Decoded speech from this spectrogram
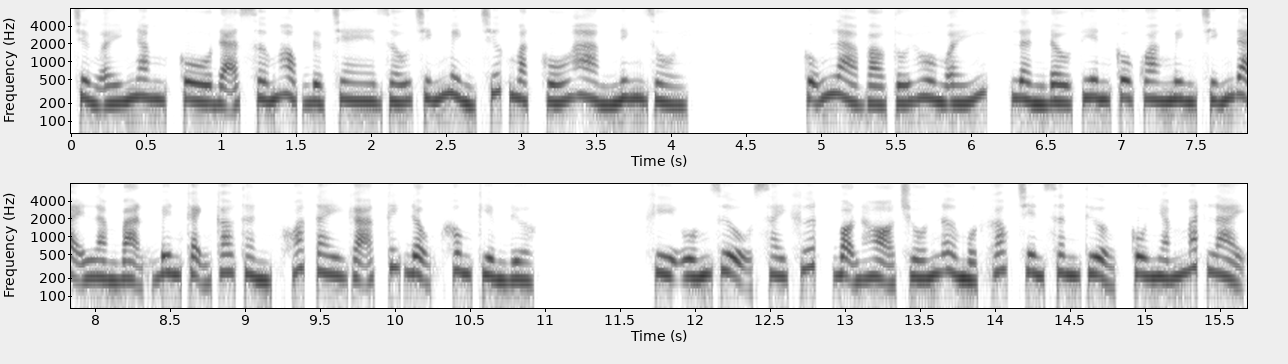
Chừng ấy năm cô đã sớm học được che giấu chính mình trước mặt cố hàm ninh rồi. Cũng là vào tối hôm ấy, lần đầu tiên cô Quang Minh chính đại làm bạn bên cạnh cao thần, khoác tay gã kích động không kiềm được. Khi uống rượu say khướt, bọn họ trốn ở một góc trên sân thượng, cô nhắm mắt lại,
